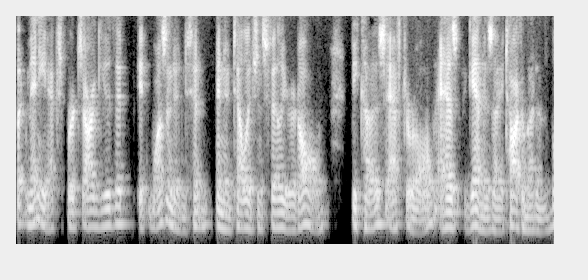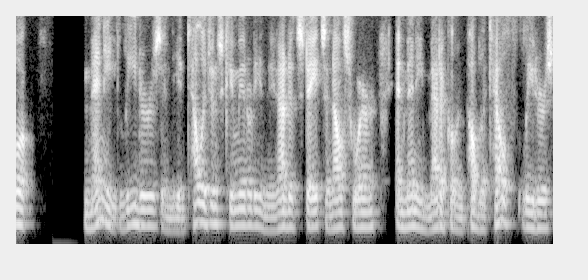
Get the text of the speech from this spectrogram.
But many experts argue that it wasn't an intelligence failure at all, because after all, as again, as I talk about in the book, many leaders in the intelligence community in the United States and elsewhere, and many medical and public health leaders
